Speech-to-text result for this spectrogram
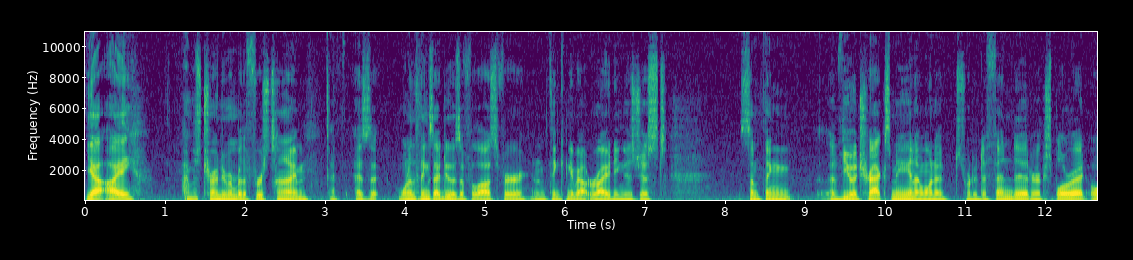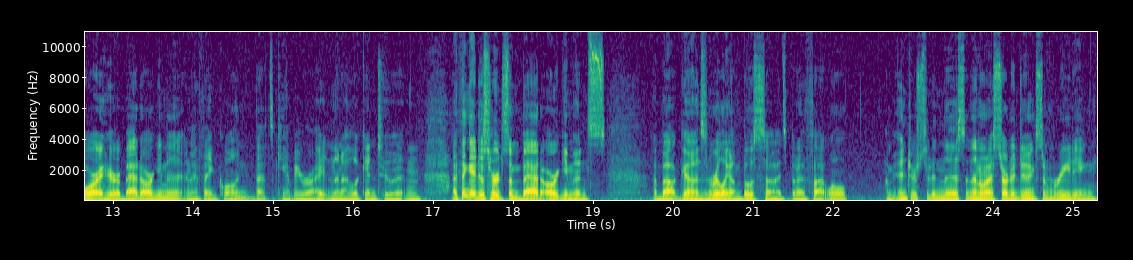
yeah, I I was trying to remember the first time. As a, one of the things I do as a philosopher, and I'm thinking about writing, is just something a view attracts me and I want to sort of defend it or explore it, or I hear a bad argument and I think, well, that can't be right, and then I look into it, and I think I just heard some bad arguments about guns, and really on both sides. But I thought, well, I'm interested in this, and then when I started doing some reading,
